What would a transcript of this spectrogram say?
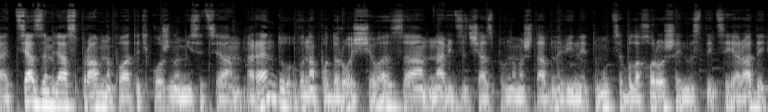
Е, Ця земля справно платить кожного місяця оренду. Вона подорожчала за навіть за час повномасштабної війни. Тому це була хороша інвестиція. Я радий,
